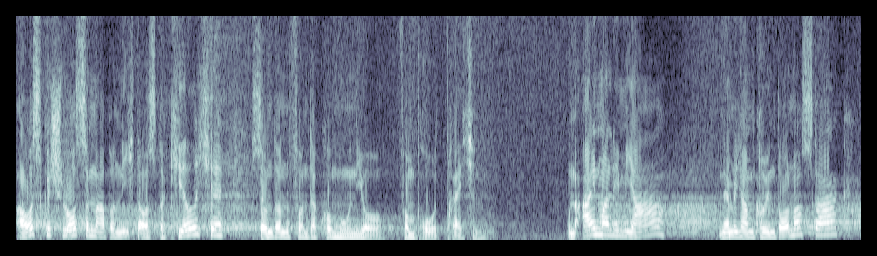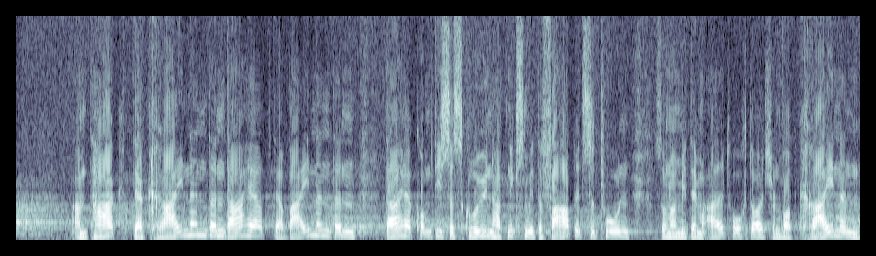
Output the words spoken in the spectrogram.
ausgeschlossen, aber nicht aus der Kirche, sondern von der Kommunio, vom Brotbrechen. Und einmal im Jahr, nämlich am Gründonnerstag, am Tag der Kreinenden, daher der Weinenden, daher kommt dieses Grün, hat nichts mit der Farbe zu tun, sondern mit dem althochdeutschen Wort Kreinen.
